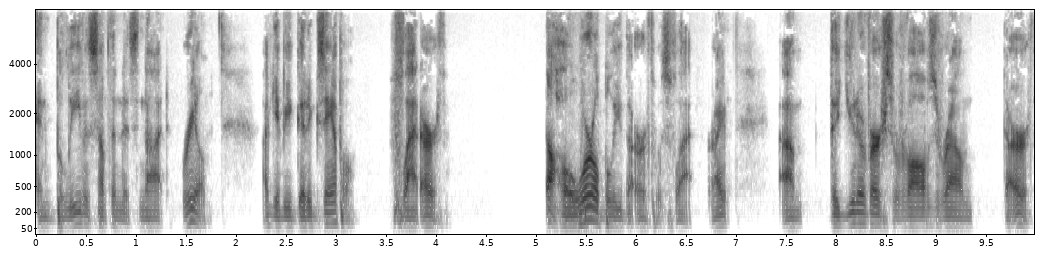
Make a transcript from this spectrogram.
and believe in something that's not real. I'll give you a good example flat earth. The whole world believed the earth was flat, right? Um, the universe revolves around the earth.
